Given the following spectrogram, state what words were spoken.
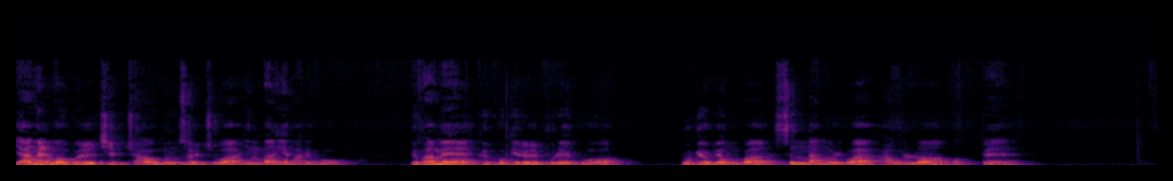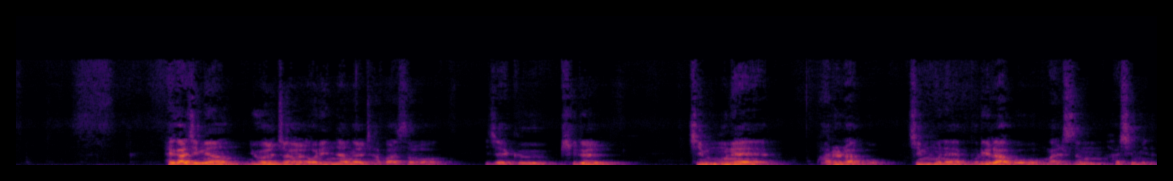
양을 먹을 집 좌우 문설주와 인방에 바르고 그 밤에 그 고기를 불에 구워 무교병과 쓴 나물과 아울러 먹되 해가 지면 6월절 어린 양을 잡아서 이제 그 피를 집 문에 바르라고 집 문에 뿌리라고 말씀하십니다.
